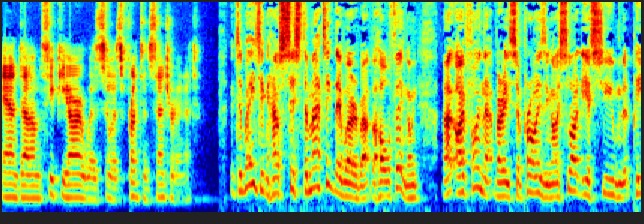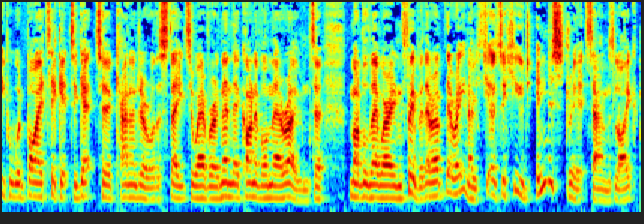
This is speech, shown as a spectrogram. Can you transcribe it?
and um, CPR was was front and center in it it's amazing how systematic they were about the whole thing. I mean, I, I, find that very surprising. I slightly assumed that people would buy a ticket to get to Canada or the States or wherever, and then they're kind of on their own to muddle their way through. But there are, there are, you know, it's a huge industry. It sounds like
